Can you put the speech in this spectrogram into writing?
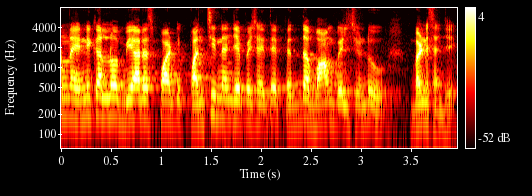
మొన్న ఎన్నికల్లో బీఆర్ఎస్ పార్టీ పంచిందని చెప్పేసి అయితే పెద్ద బాంబు పేల్చిండు బండి సంజయ్.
